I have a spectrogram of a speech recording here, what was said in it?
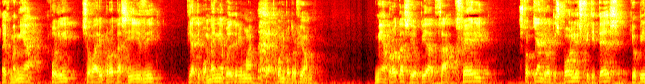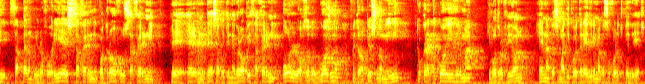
Έχουμε μια πολύ σοβαρή πρόταση ήδη διατυπωμένη από το Ίδρυμα Κρατικών Υποτροφιών. Μια πρόταση η οποία θα φέρει στο κέντρο της πόλης φοιτητές οι οποίοι θα παίρνουν πληροφορίες, θα φέρνει υποτρόφους, θα φέρνει ε, ερευνητές από την Ευρώπη, θα φέρνει όλο αυτόν τον κόσμο με τον οποίο συνομιλεί το κρατικό ίδρυμα υποτροφιών, ένα από τα σημαντικότερα ιδρύματα στον χώρο της παιδείας.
